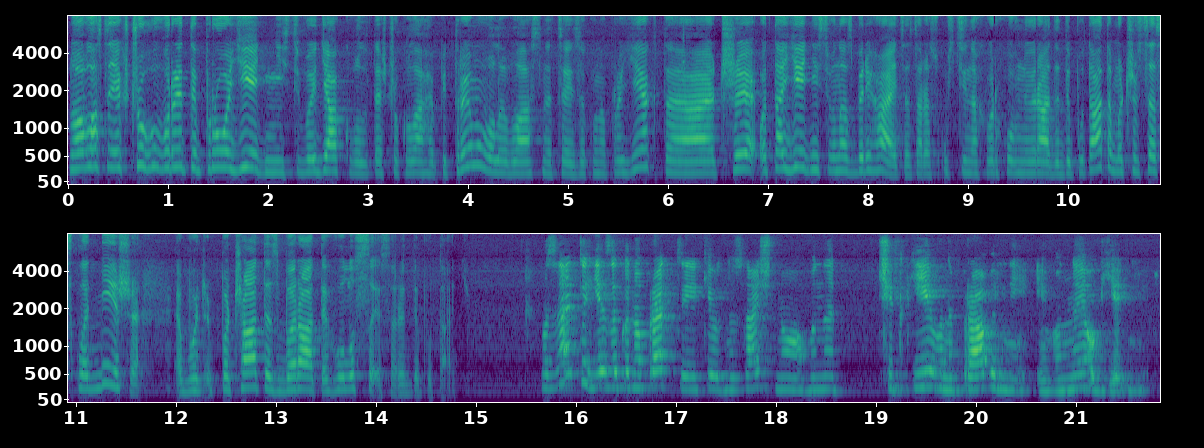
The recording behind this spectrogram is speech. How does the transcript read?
Ну а власне, якщо говорити про єдність, ви дякували те, що колеги підтримували власне цей законопроєкт. Е, Чи ота єдність вона зберігається зараз у стінах Верховної Ради депутатами? Чи все складніше е, почати збирати голоси серед депутатів? Ви знаєте, є законопроекти, які однозначно вони чіткі, вони правильні і вони об'єднують.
